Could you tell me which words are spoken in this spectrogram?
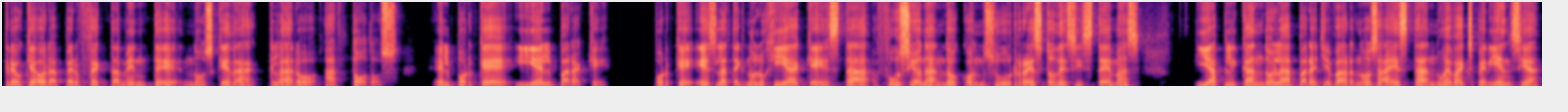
creo que ahora perfectamente nos queda claro a todos el por qué y el para qué, porque es la tecnología que está fusionando con su resto de sistemas y aplicándola para llevarnos a esta nueva experiencia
